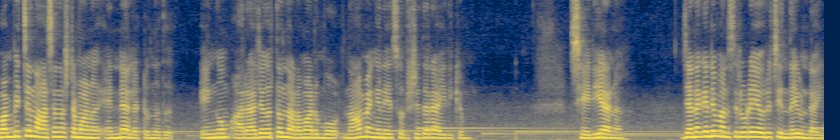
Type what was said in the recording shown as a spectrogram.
വമ്പിച്ച നാശനഷ്ടമാണ് എന്നെ അലട്ടുന്നത്. എങ്ങും അരാജകത്വം നടമാടുമ്പോൾ നാം എങ്ങനെ സുരക്ഷിതരായിരിക്കും? ശരിയാണ്. ജനകന്റെ മനസ്സിലൂടെ ഒരു ചിന്തയുണ്ടായി.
